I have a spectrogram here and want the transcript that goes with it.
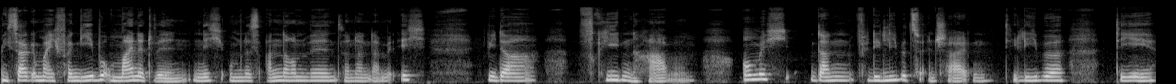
Ich sage immer, ich vergebe um meinetwillen, nicht um des anderen Willen, sondern damit ich wieder Frieden habe, um mich dann für die Liebe zu entscheiden. Die Liebe, die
